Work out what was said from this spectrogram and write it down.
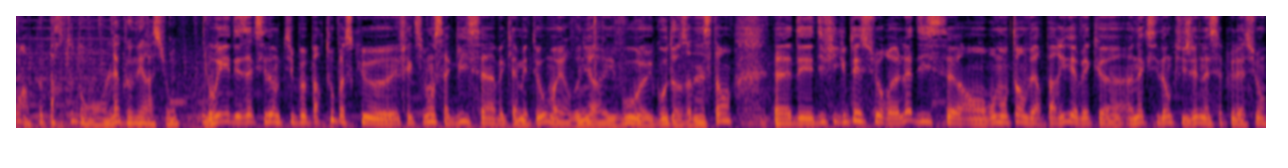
un peu partout dans l'agglomération. Oui, des accidents un petit peu partout parce que euh, effectivement ça glisse hein, avec la météo. On va y revenir avec vous, euh, Hugo, dans un instant. Euh, des difficultés sur l'A10 en remontant vers Paris avec un accident qui gêne la circulation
